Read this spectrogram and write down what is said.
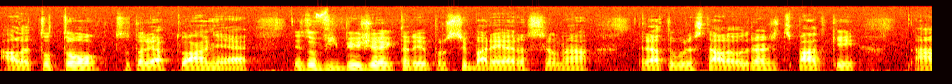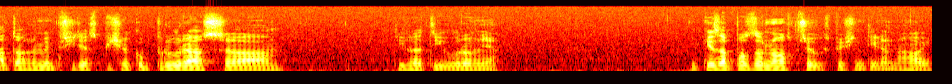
Ale toto, co tady aktuálně je, je to výběžek, tady je prostě bariéra silná, která to bude stále odrážet zpátky a tohle mi přijde spíš jako průraz uh, téhletý úrovně. Díky za pozornost, přeji úspěšný týden, ahoj.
